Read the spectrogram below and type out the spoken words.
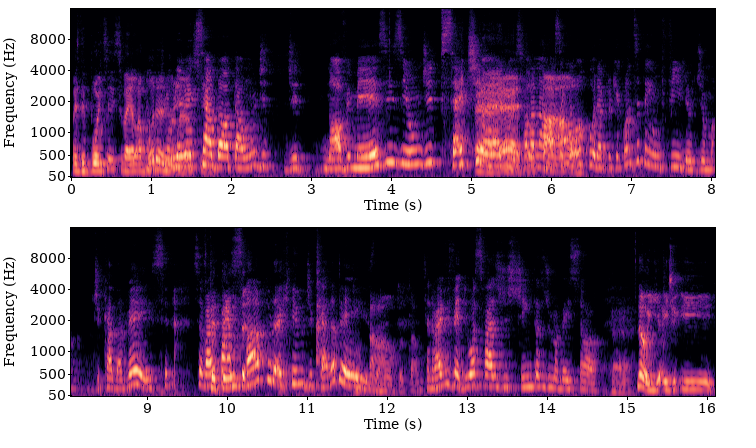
Mas depois você vai Não, elaborando. o problema né, é que você assim. adota um de, de nove meses e um de sete É, anos. Você fala, total. nossa, que loucura. Porque quando você tem um filho de, uma, de cada vez, você vai Você tem um- passar por aquilo de cada vez. né? Total, total. Você não vai viver duas fases distintas de uma vez só. É. Não, e, e, e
